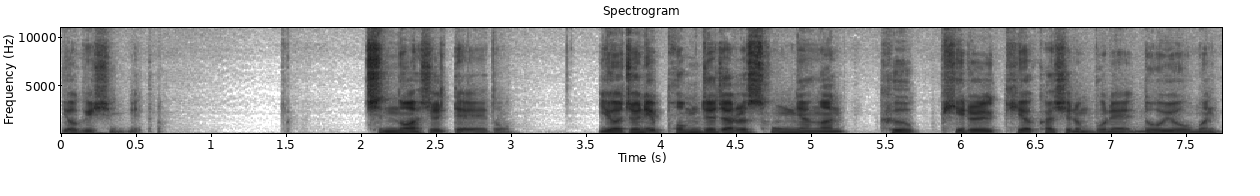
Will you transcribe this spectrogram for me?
여기십니다. 진노하실 때에도 여전히 범죄자를 속량한 그 피를 기억하시는 분의 노여움은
